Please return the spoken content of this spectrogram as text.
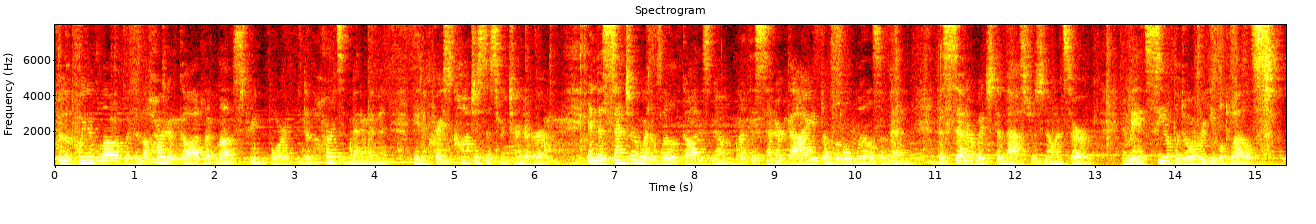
From the point of love within the heart of God, let love stream forth into the hearts of men and women. May the Christ consciousness return to earth. In the center where the will of God is known, let the center guide the little wills of men, the center which the masters know and serve, and may it seal the door where evil dwells.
